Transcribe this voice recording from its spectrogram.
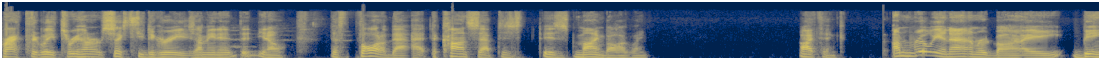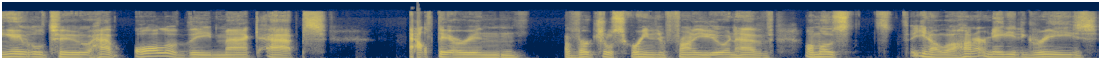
practically 360 degrees. I mean, it, it- you know, the thought of that, the concept is is mind-boggling. I think. I'm really enamored by being able to have all of the Mac apps out there in a virtual screen in front of you and have almost, you know, 180 degrees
